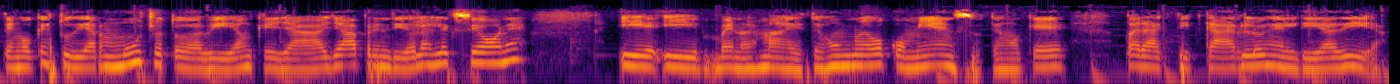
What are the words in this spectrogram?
tengo que estudiar mucho todavía, aunque ya haya aprendido las lecciones. Y, y bueno, es más, este es un nuevo comienzo, tengo que practicarlo en el día a día.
